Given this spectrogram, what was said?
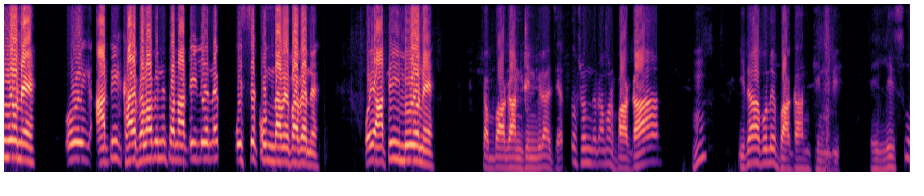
লিও নে। ওই আটি খায় ফেলাবিনি তখন আটি লিও নে ওইসে কম দামে পাবে না। ওই আটি লিও নে। সব বাগান কিনবি রাজ এত সুন্দর আমার বাগান। এরা বলে বাগান কিনবি। এই লিচু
